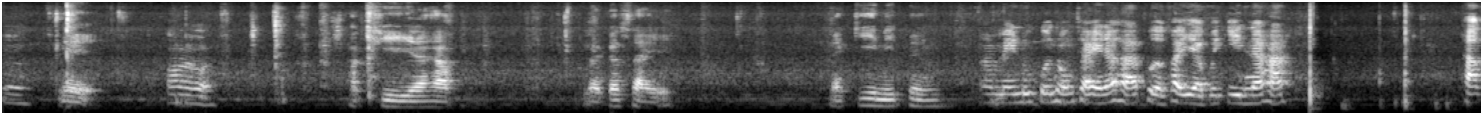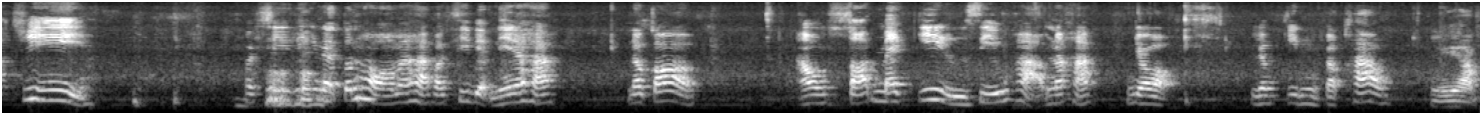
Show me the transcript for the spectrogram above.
อืมนี่ อร่อยผักชีนะครับ แล้วก็ใส่แม็กกี้นิดนึง อะเมนูคนทงชัยนะคะ เผื่อใครอยากไปกินนะคะผักชี ผักชีที่เนี่ยต้นหอมอะค่ะผักชีแบบนี้นะคะ แล้วก็เอาซอสแม็กกี้หรือซีอิ๊วขาวนะคะหยอกแล้วกินกับข้าว นี่ครับน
